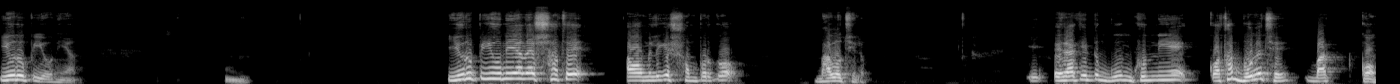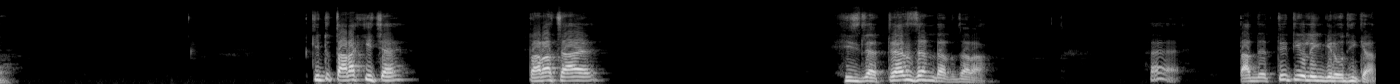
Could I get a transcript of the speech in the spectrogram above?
ইউরোপীয় ইউনিয়ন। ইউরোপীয় ইউনিয়নের সাথে আওয়ামী লীগের সম্পর্ক ভালো ছিল। এরা কিন্তু গুম খুন নিয়ে কথা বলেছে বাট কম। কিন্তু তারা কি চায়? তারা চায় হিজলার ট্রান্সজেন্ডার যারা হ্যাঁ তাদের তৃতীয় লিঙ্গের অধিকার।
